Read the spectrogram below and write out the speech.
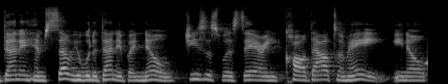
done it himself he would have done it. But no jesus was there and he called out to him hey you know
